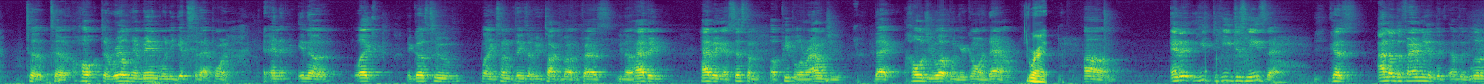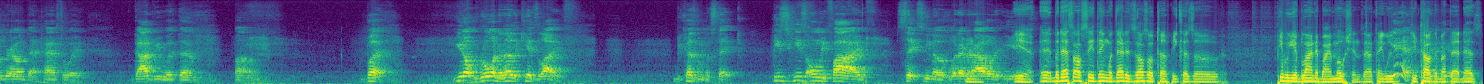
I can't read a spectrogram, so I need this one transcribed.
to to hold, to reel him in when he gets to that point. And you know, like it goes to like some of the things that we've talked about in the past. You know, having having a system of people around you that hold you up when you're going down. Right. Um, and it, he he just needs that because I know the family of the of the little girl that passed away. God be with them. Um, but you don't ruin another kid's life because of a mistake. He's he's only five, six, you know, whatever how old he is. Yeah, uh, but that's also the thing with that is also tough because of people get blinded by emotions. I think we Yeah, you talked yeah, about yeah. that. That's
